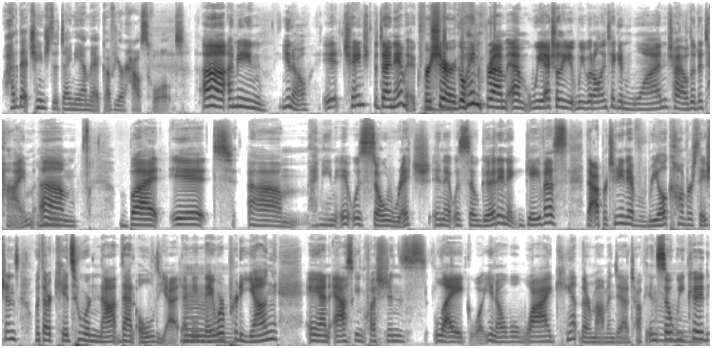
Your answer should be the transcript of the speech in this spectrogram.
how did that change the dynamic of your household? Uh, I mean, you know, it changed the dynamic for sure. Going from um, we actually we would only take in one child at a time. Um, but it, um, I mean, it was so rich and it was so good, and it gave us the opportunity to have real conversations with our kids who were not that old yet. I mean, they were pretty young, and asking questions like, well, you know, well, why can't their mom and dad talk? And so we could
